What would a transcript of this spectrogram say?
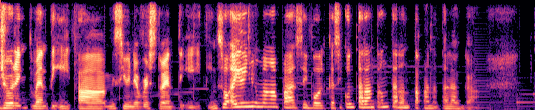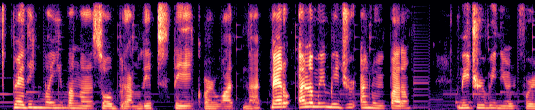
During 28 uh, Miss Universe 2018. So, ayun yung mga possible kasi kung tarantang-taranta ka na talaga, pwedeng may mga sobrang lipstick or what not. Pero alam mo yung major, ano, yung parang major win yun for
